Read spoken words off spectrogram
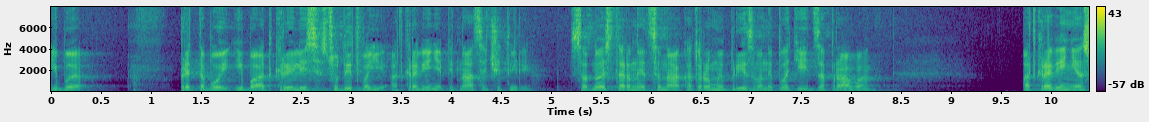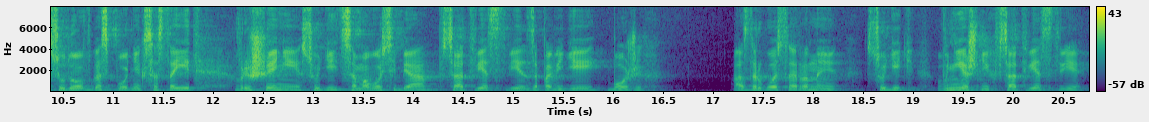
ибо пред Тобой, ибо открылись суды Твои». Откровение 15.4. С одной стороны, цена, которую мы призваны платить за право Откровение судов Господних состоит в решении судить самого себя в соответствии заповедей Божьих, а с другой стороны, судить внешних в соответствии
